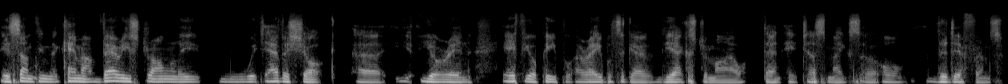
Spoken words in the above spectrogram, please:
is something that came out very strongly, whichever shock uh, you're in. If your people are able to go the extra mile, then it just makes uh, all the difference.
